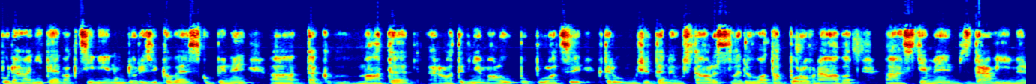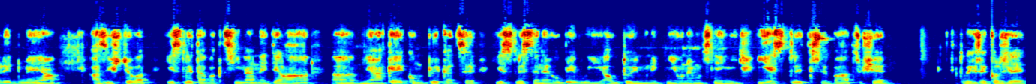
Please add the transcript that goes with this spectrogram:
podání té vakcíny jenom do rizikové skupiny, tak máte relativně malou populaci, kterou můžete neustále sledovat a porovnávat s těmi zdravými lidmi a, a zjišťovat, jestli ta vakcína nedělá a, nějaké komplikace, jestli se neobjevují autoimunitní onemocnění, jestli třeba, což je to bych řekl, že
